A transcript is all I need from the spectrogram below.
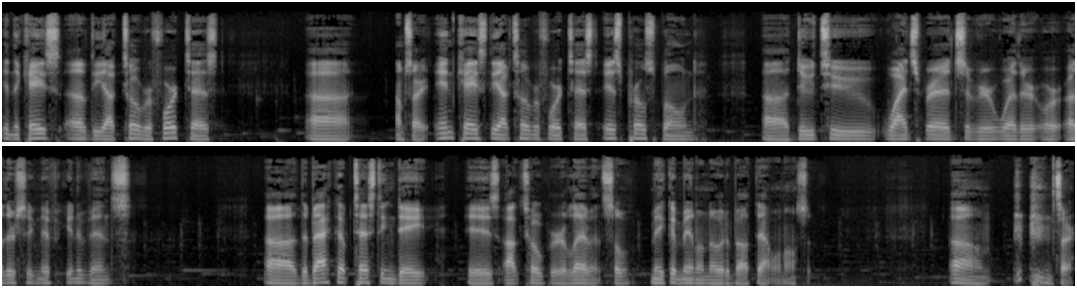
In the case of the October 4th test, uh, I'm sorry, in case the October 4th test is postponed, uh, due to widespread severe weather or other significant events. Uh, the backup testing date is October 11th, so make a mental note about that one also. Um, sorry.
